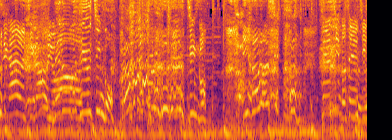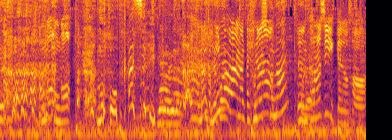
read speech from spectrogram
違うよ。寝顔がンゴチンゴ。いやらしい。チンゴ、セイチンゴ。ゴンゴ。もうおかしいいろいろでもなんかみんなはなんかひなの、うん、楽しいけどさ、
